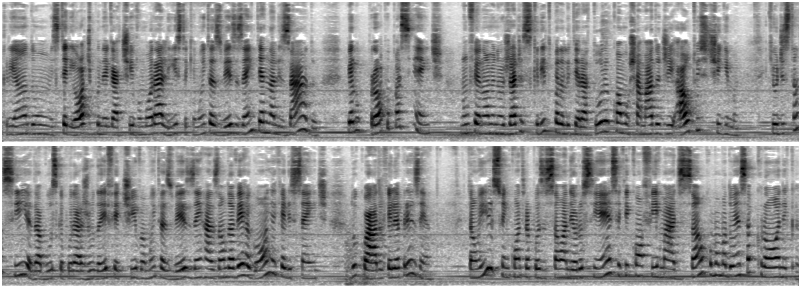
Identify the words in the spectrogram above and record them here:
criando um estereótipo negativo moralista que muitas vezes é internalizado pelo próprio paciente num fenômeno já descrito pela literatura como chamado de autoestigma, que o distancia da busca por ajuda efetiva muitas vezes em razão da vergonha que ele sente do quadro que ele apresenta. Então, isso em contraposição à neurociência que confirma a adição como uma doença crônica,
